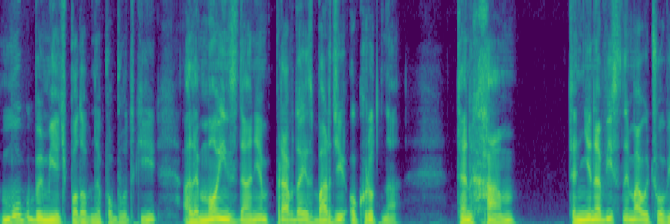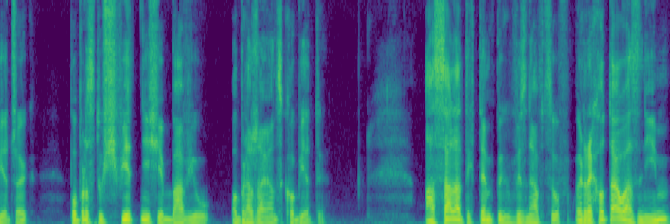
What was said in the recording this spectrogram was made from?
mógłby mieć podobne pobudki, ale moim zdaniem prawda jest bardziej okrutna. Ten ham, ten nienawistny mały człowieczek po prostu świetnie się bawił, obrażając kobiety. A sala tych tępych wyznawców rechotała z nim,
